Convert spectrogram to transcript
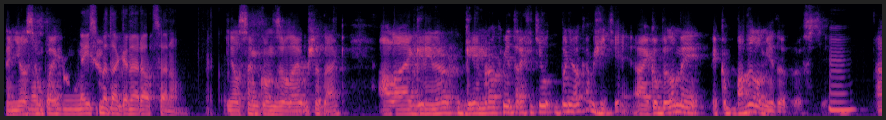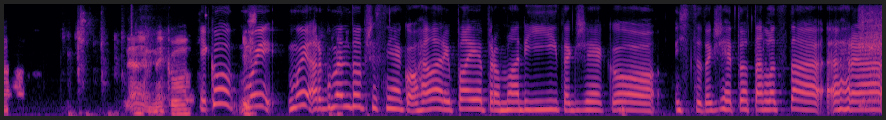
Neměl jsem No, to, to jako, nejsme ta generace, no. Jako, měl jsem konzole už a tak, ale Grim, Grimrock mě teda chytil úplně okamžitě a jako bylo mi, jako bavilo mě to prostě. Hmm. Nevím, jako, Jako můj, můj argument byl přesně jako, hele, replay je pro mladý, takže jako, víš co, takže je to tahle ta hra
